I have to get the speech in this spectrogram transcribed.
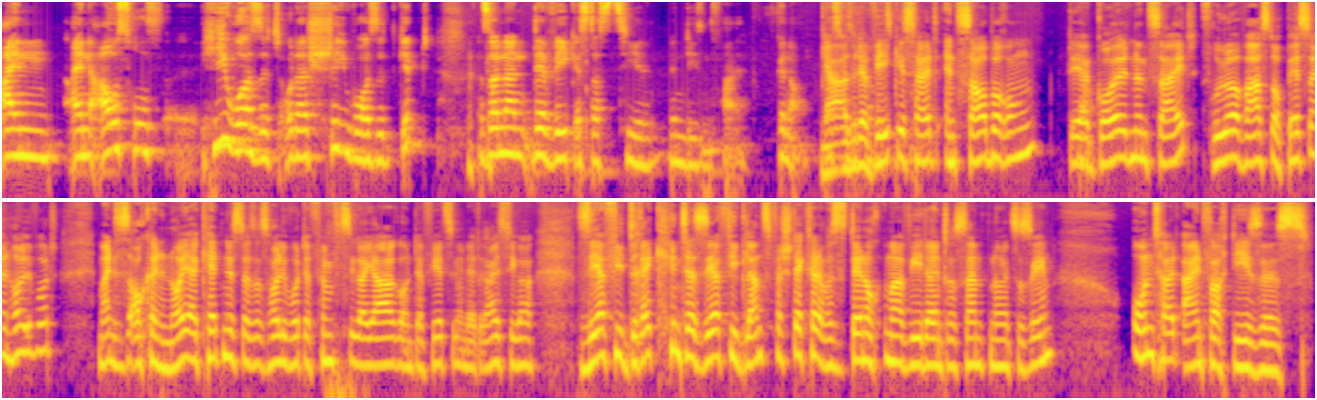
einen, einen Ausruf he was it oder she was it gibt, sondern der Weg ist das Ziel in diesem Fall. Genau. Ja, also der Weg ist halt Entzauberung der ja. goldenen Zeit. Früher war es doch besser in Hollywood. Ich meine, es ist auch keine neue Erkenntnis, dass das Hollywood der 50er Jahre und der 40er und der 30er sehr viel Dreck hinter sehr viel Glanz versteckt hat, aber es ist dennoch immer wieder interessant, neu zu sehen. Und halt einfach dieses,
